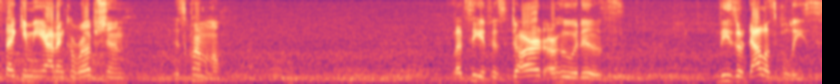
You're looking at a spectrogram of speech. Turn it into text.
Staking me out in corruption is criminal. Let's see if it's Dart or who it is. These are Dallas police.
